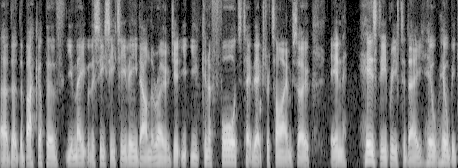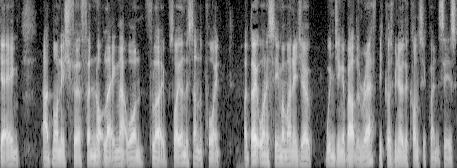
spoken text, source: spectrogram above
uh, the the backup of your mate with the CCTV down the road. You, you, you can afford to take the extra time. So in his debrief today, he'll he'll be getting admonished for for not letting that one flow. So I understand the point. I don't want to see my manager whinging about the ref because we know the consequences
